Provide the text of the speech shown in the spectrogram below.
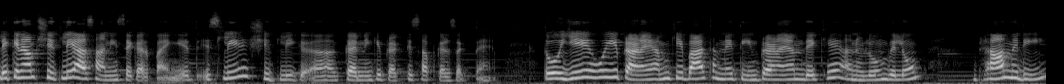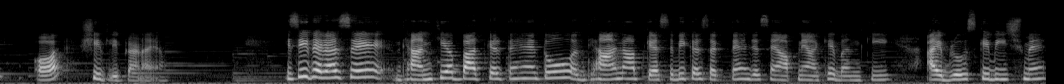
लेकिन आप शीतली आसानी से कर पाएँगे। तो इसलिए शीतली करने की प्रैक्टिस आप कर सकते हैं। तो ये हुई प्राणायाम की बात। हमने तीन प्राणायाम देखे, अनुलोम विलोम, भ्रामरी और शीतली प्राणायाम। इसी तरह से ध्यान की अब बात करते हैं तो ध्यान आप कैसे भी कर सकते हैं, जैसे आपने आँखें बंद की, आईब्रोज के बीच में,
